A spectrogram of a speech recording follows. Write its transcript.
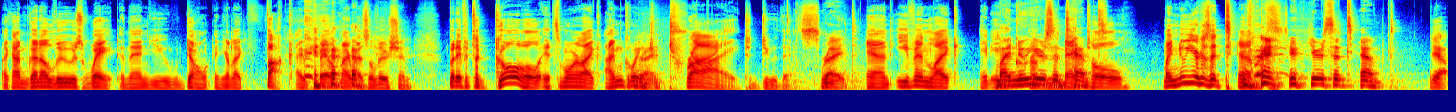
Like I'm gonna lose weight, and then you don't, and you're like, "Fuck, I failed my resolution." But if it's a goal, it's more like I'm going to try to do this, right. and even like an My New Year's attempt. My New Year's attempt. my New Year's attempt. Yeah.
